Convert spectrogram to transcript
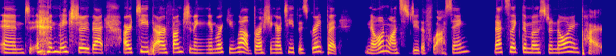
and and make sure that our teeth are functioning and working well. Brushing our teeth is great but no one wants to do the flossing. That's like the most annoying part.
